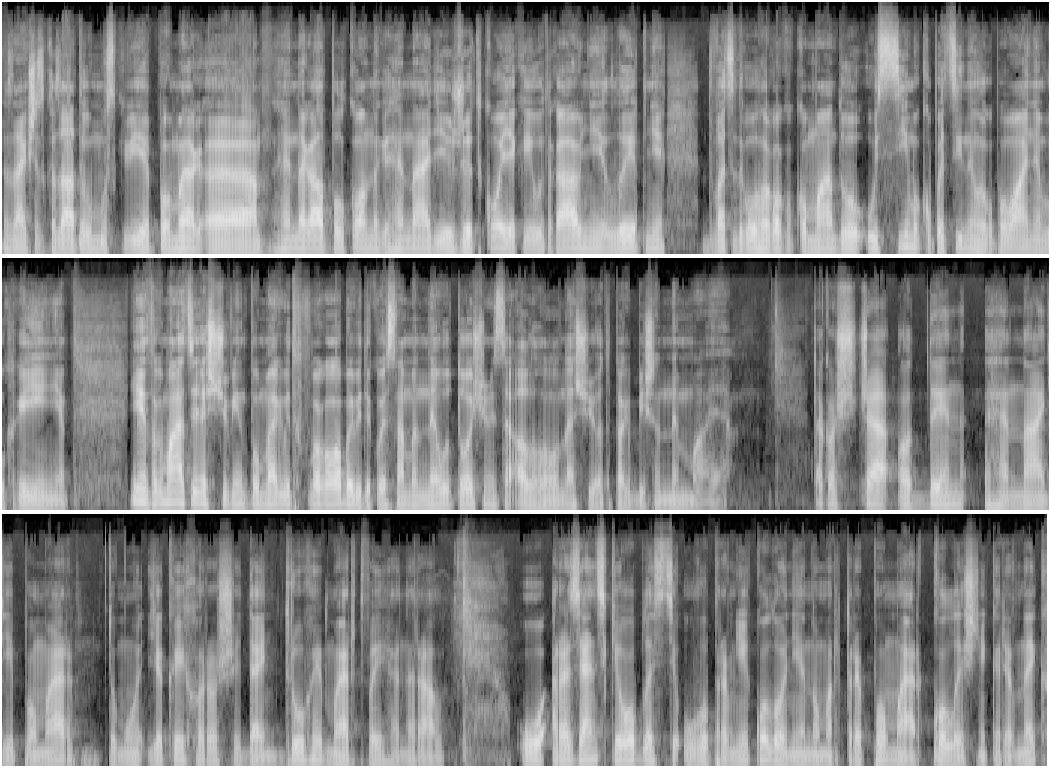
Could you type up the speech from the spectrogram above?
Не знаю, як ще сказати, у Москві помер е, генерал-полковник Геннадій Житко, який у травні, липні 22-го року командував усім окупаційним групуванням в Україні. Є інформація, що він помер від хвороби, від якої саме не уточнюється, але головне, що його тепер більше немає. Також ще один Геннадій помер, тому який хороший день. Другий мертвий генерал. У Разянській області у виправній колонії номер 3 помер колишній керівник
